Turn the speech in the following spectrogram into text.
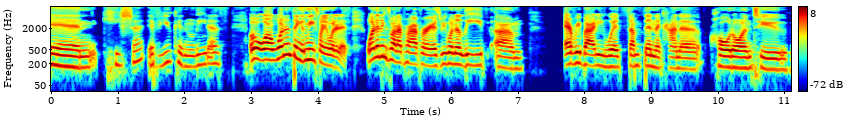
And Keisha, if you can lead us, oh, or one of the things, let me explain what it is. One of the things about our prayer Prayer is we want to leave um, everybody with something to kind of hold on to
